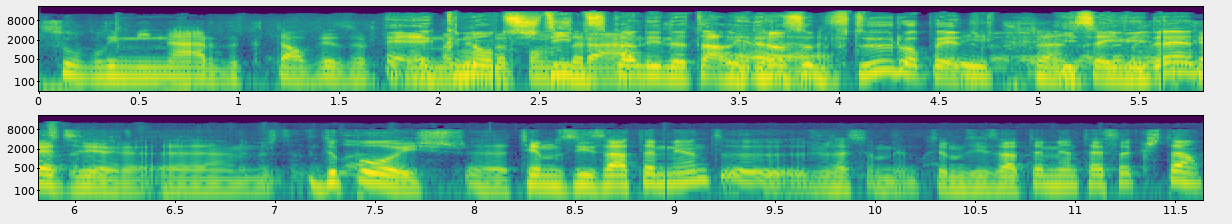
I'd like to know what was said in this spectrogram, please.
subliminar de que talvez Artur É que não desisti de se candidatar à liderança uh, no futuro, oh Pedro. E, portanto, Isso é evidente. Quer dizer, uh, depois uh, temos exatamente, uh, temos exatamente essa questão,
